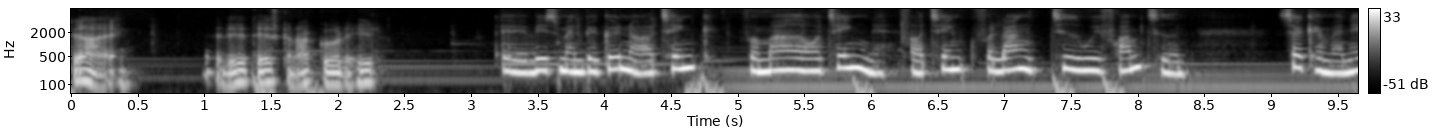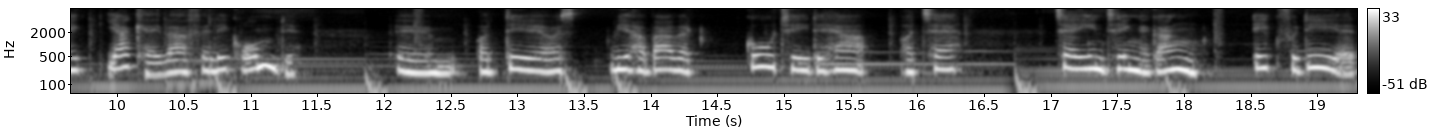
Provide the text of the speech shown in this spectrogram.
Det har jeg ikke. Ja, det, det skal nok gå det hele. Øh, hvis man begynder at tænke for meget over tingene, og tænke for lang tid ud i fremtiden, så kan man ikke, jeg kan i hvert fald ikke rumme det. Øh, og det er også, vi har bare været gode til i det her, at tage, tage en ting ad gangen. Ikke fordi, at,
